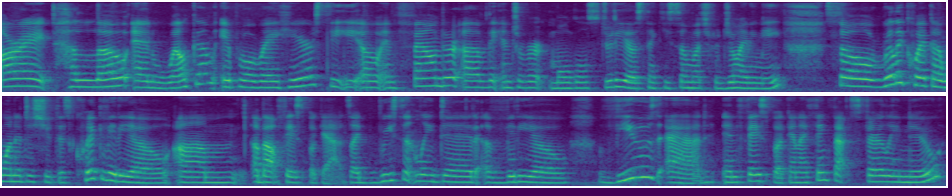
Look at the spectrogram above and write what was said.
All right, hello and welcome. April Ray here, CEO and founder of the Introvert Mogul Studios. Thank you so much for joining me. So, really quick, I wanted to shoot this quick video um, about Facebook ads. I recently did a video views ad in Facebook, and I think that's fairly new.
